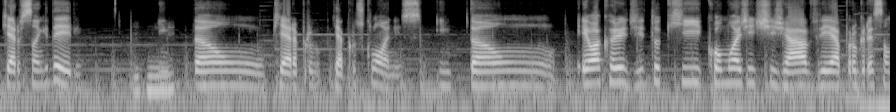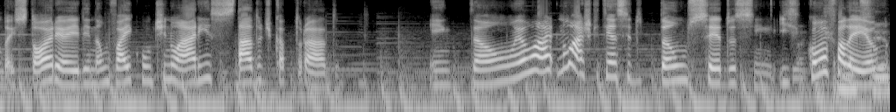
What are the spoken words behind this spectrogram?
que era o sangue dele. Uhum. Então, que era pro, que é para os clones. Então, eu acredito que como a gente já vê a progressão da história, ele não vai continuar em estado de capturado. Então, eu não acho que tenha sido tão cedo assim. E eu como eu falei, eu,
